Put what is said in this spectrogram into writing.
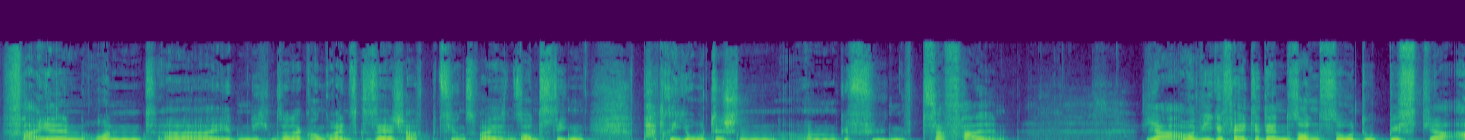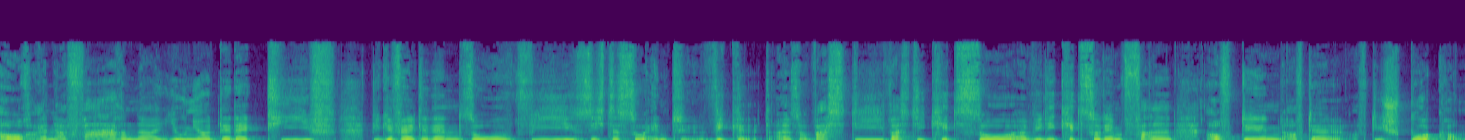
feilen und äh, eben nicht in so einer Konkurrenzgesellschaft beziehungsweise in sonstigen patriotischen ähm, Gefügen zerfallen. Ja, aber wie gefällt dir denn sonst so? Du bist ja auch ein erfahrener Junior-Detektiv. Wie gefällt dir denn so, wie sich das so entwickelt? Also was die, was die Kids so, äh, wie die Kids so dem Fall auf den, auf der, auf die Spur kommen?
